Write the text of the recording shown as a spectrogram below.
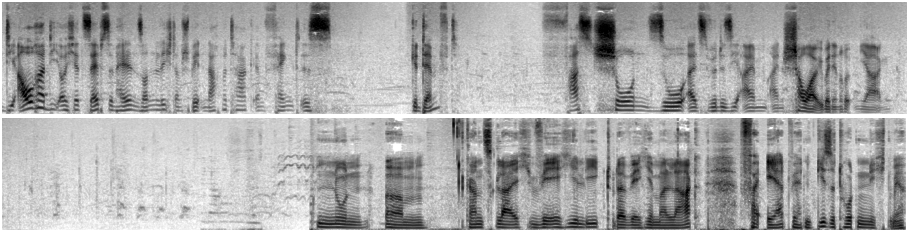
Die Aura, die euch jetzt selbst im hellen Sonnenlicht am späten Nachmittag empfängt, ist gedämpft. Fast schon so, als würde sie einem einen Schauer über den Rücken jagen. Nun, ähm, ganz gleich, wer hier liegt oder wer hier mal lag, verehrt werden diese Toten nicht mehr.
